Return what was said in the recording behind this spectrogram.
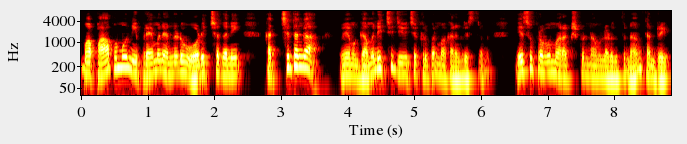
మా పాపము నీ ప్రేమను ఎన్నడూ ఓడించదని ఖచ్చితంగా మేము గమనించి జీవించే కృపను మాకు అనుగ్రహిస్తున్నాం యేసు ప్రభు మా రక్షకుడు నామలు అడుగుతున్నాం. తండ్రి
